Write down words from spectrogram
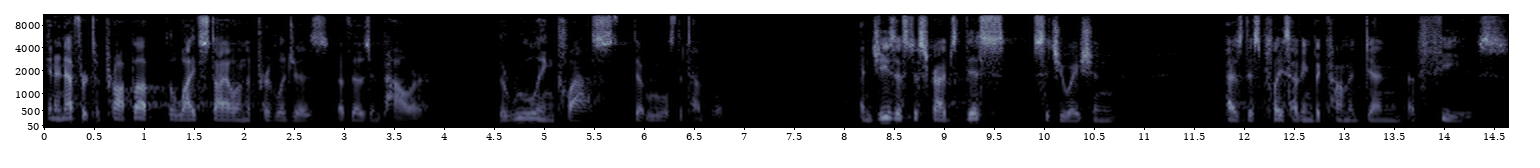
in an effort to prop up the lifestyle and the privileges of those in power, the ruling class that rules the temple. And Jesus describes this situation as this place having become a den of thieves.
